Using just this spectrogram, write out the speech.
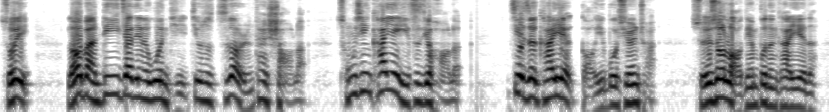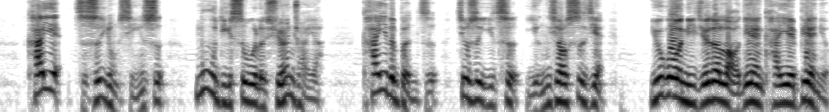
所以，老板第一家店的问题就是知道人太少了，重新开业一次就好了，借着开业搞一波宣传。谁说老店不能开业的？开业只是一种形式，目的是为了宣传呀。开业的本质就是一次营销事件，如果你觉得老店开业别扭，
